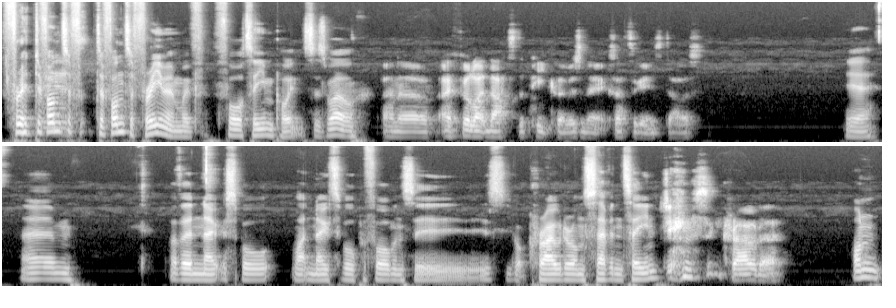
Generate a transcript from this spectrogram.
For Devonta, Yes. Devonta Freeman with 14 points as well. I know. I feel like that's the peak, though, isn't it? Because that's against Dallas. Yeah. Um, other noticeable, like notable performances. You've got Crowder on 17 Jamison Crowder. On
